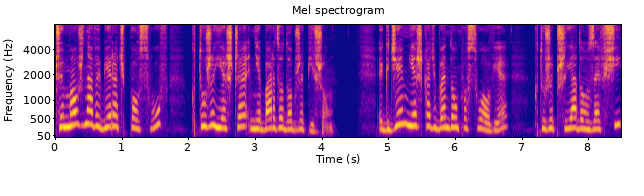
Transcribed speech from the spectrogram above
Czy można wybierać posłów, którzy jeszcze nie bardzo dobrze piszą? Gdzie mieszkać będą posłowie, którzy przyjadą ze wsi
